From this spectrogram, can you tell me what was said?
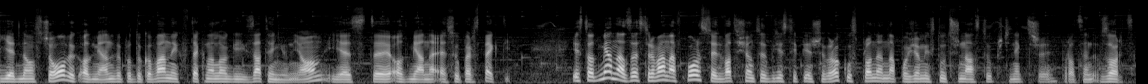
Jedną z czołowych odmian wyprodukowanych w technologii Zaten Union jest e, odmiana ESU Perspective. Jest to odmiana zarejestrowana w Polsce w 2021 roku z plonem na poziomie 113,3% wzorca.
